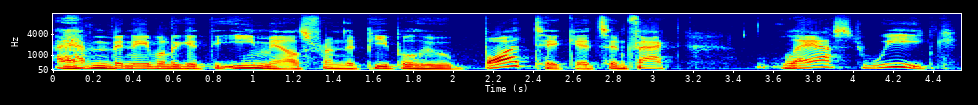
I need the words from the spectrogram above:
I haven't been able to get the emails from the people who bought tickets. In fact, last week,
